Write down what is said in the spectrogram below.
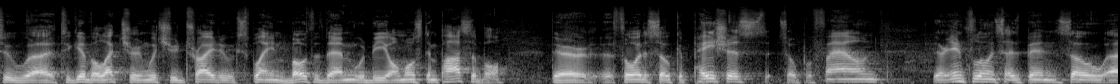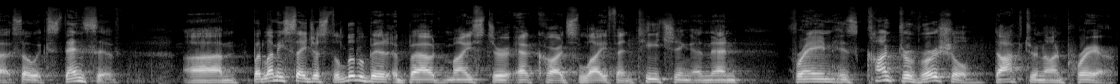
to, uh, to give a lecture in which you'd try to explain both of them would be almost impossible. Their thought is so capacious, so profound, their influence has been so, uh, so extensive. Um, but let me say just a little bit about Meister Eckhart's life and teaching, and then frame his controversial doctrine on prayer,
